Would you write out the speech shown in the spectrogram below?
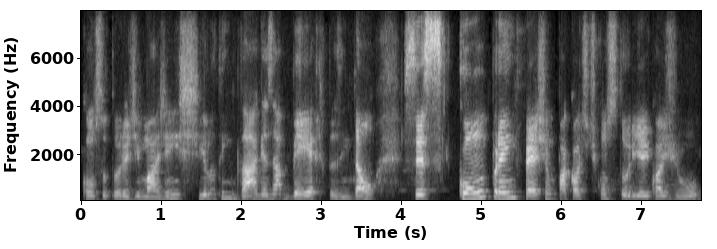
consultora de imagem e estilo, tem vagas abertas. Então, vocês comprem, fechem um pacote de consultoria aí com a Ju.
